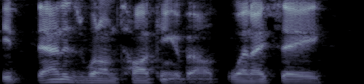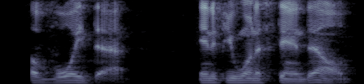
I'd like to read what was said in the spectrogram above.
It, that is what I'm talking about when I say avoid that. And if you want to stand out,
